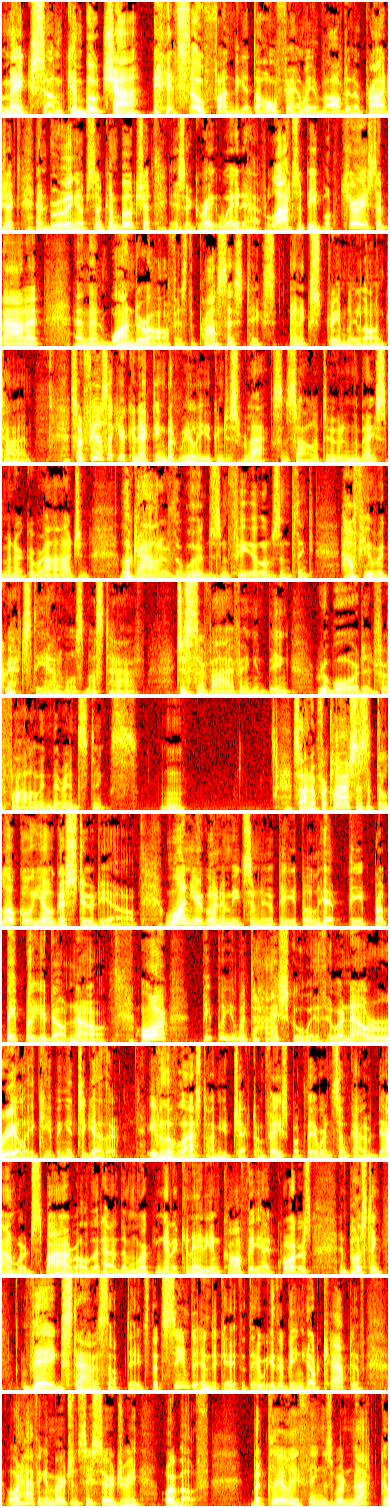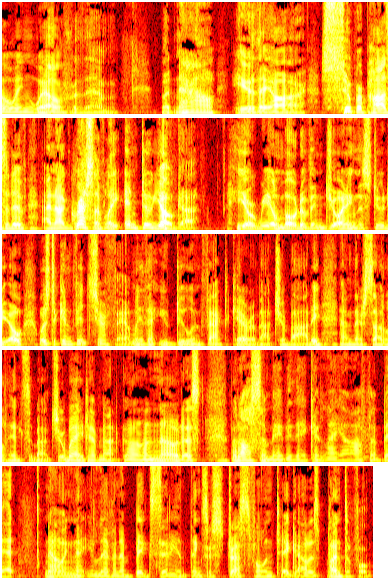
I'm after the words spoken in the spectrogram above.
Make some kombucha. It's so fun to get the whole family involved in a project, and brewing up some kombucha is a great way to have lots of people curious about it and then wander off as the process takes an extremely long time. So it feels like you're connecting, but really you can just relax in solitude in the basement or garage and look out of the woods and fields and think how few regrets the animals must have, just surviving and being rewarded for following their instincts. Mm. Sign up for classes at the local yoga studio. One, you're going to meet some new people, hip people, people you don't know, or people you went to high school with who are now really keeping it together. Even though the last time you checked on Facebook, they were in some kind of downward spiral that had them working at a Canadian coffee headquarters and posting vague status updates that seemed to indicate that they were either being held captive or having emergency surgery or both. But clearly things were not going well for them. But now here they are, super positive and aggressively into yoga. Your real motive in joining the studio was to convince your family that you do, in fact, care about your body, and their subtle hints about your weight have not gone unnoticed. But also, maybe they can lay off a bit knowing that you live in a big city and things are stressful and takeout is plentiful.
